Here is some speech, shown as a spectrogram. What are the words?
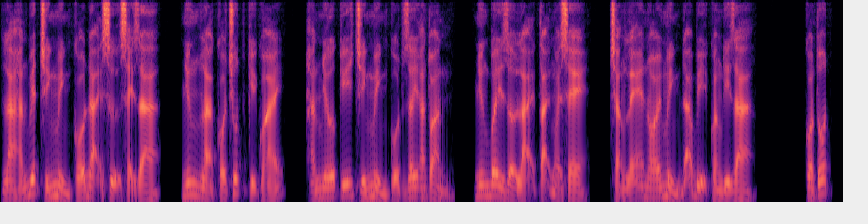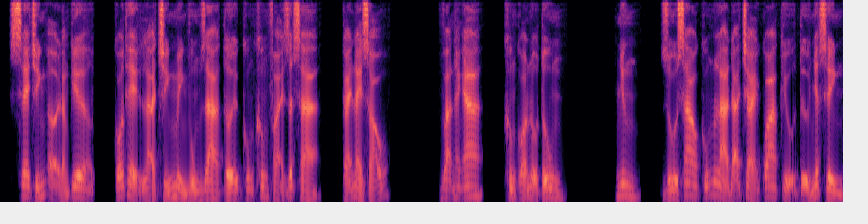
là hắn biết chính mình có đại sự xảy ra, nhưng là có chút kỳ quái, hắn nhớ kỹ chính mình cột dây an toàn, nhưng bây giờ lại tại ngoài xe, chẳng lẽ nói mình đã bị quăng đi ra? Còn tốt, xe chính ở đằng kia, có thể là chính mình vung ra tới cũng không phải rất xa, cái này sáu. Vạn hạnh a, không có nổ tung nhưng dù sao cũng là đã trải qua cựu tử nhất sinh,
